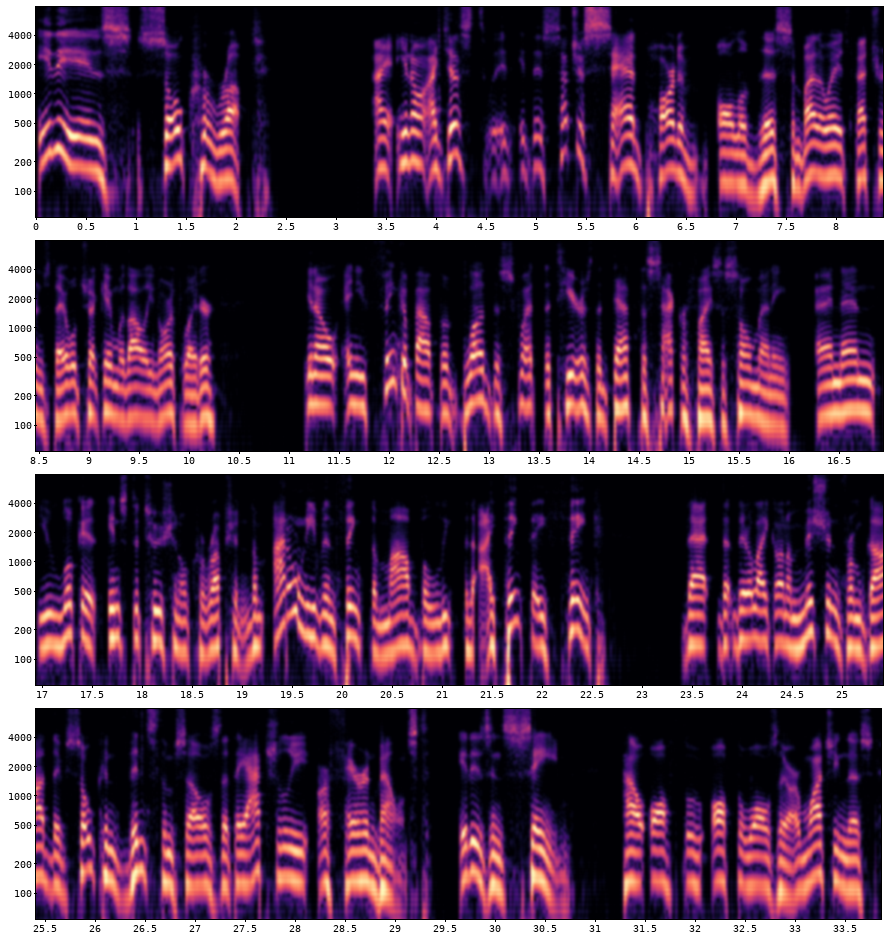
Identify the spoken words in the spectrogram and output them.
it is so corrupt I, you know, I just, it, it, there's such a sad part of all of this. And by the way, it's Veterans Day. We'll check in with Ollie North later. You know, and you think about the blood, the sweat, the tears, the death, the sacrifice of so many. And then you look at institutional corruption. The, I don't even think the mob believe, I think they think that, that they're like on a mission from God. They've so convinced themselves that they actually are fair and balanced. It is insane how off the off the walls they are. I'm watching this.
